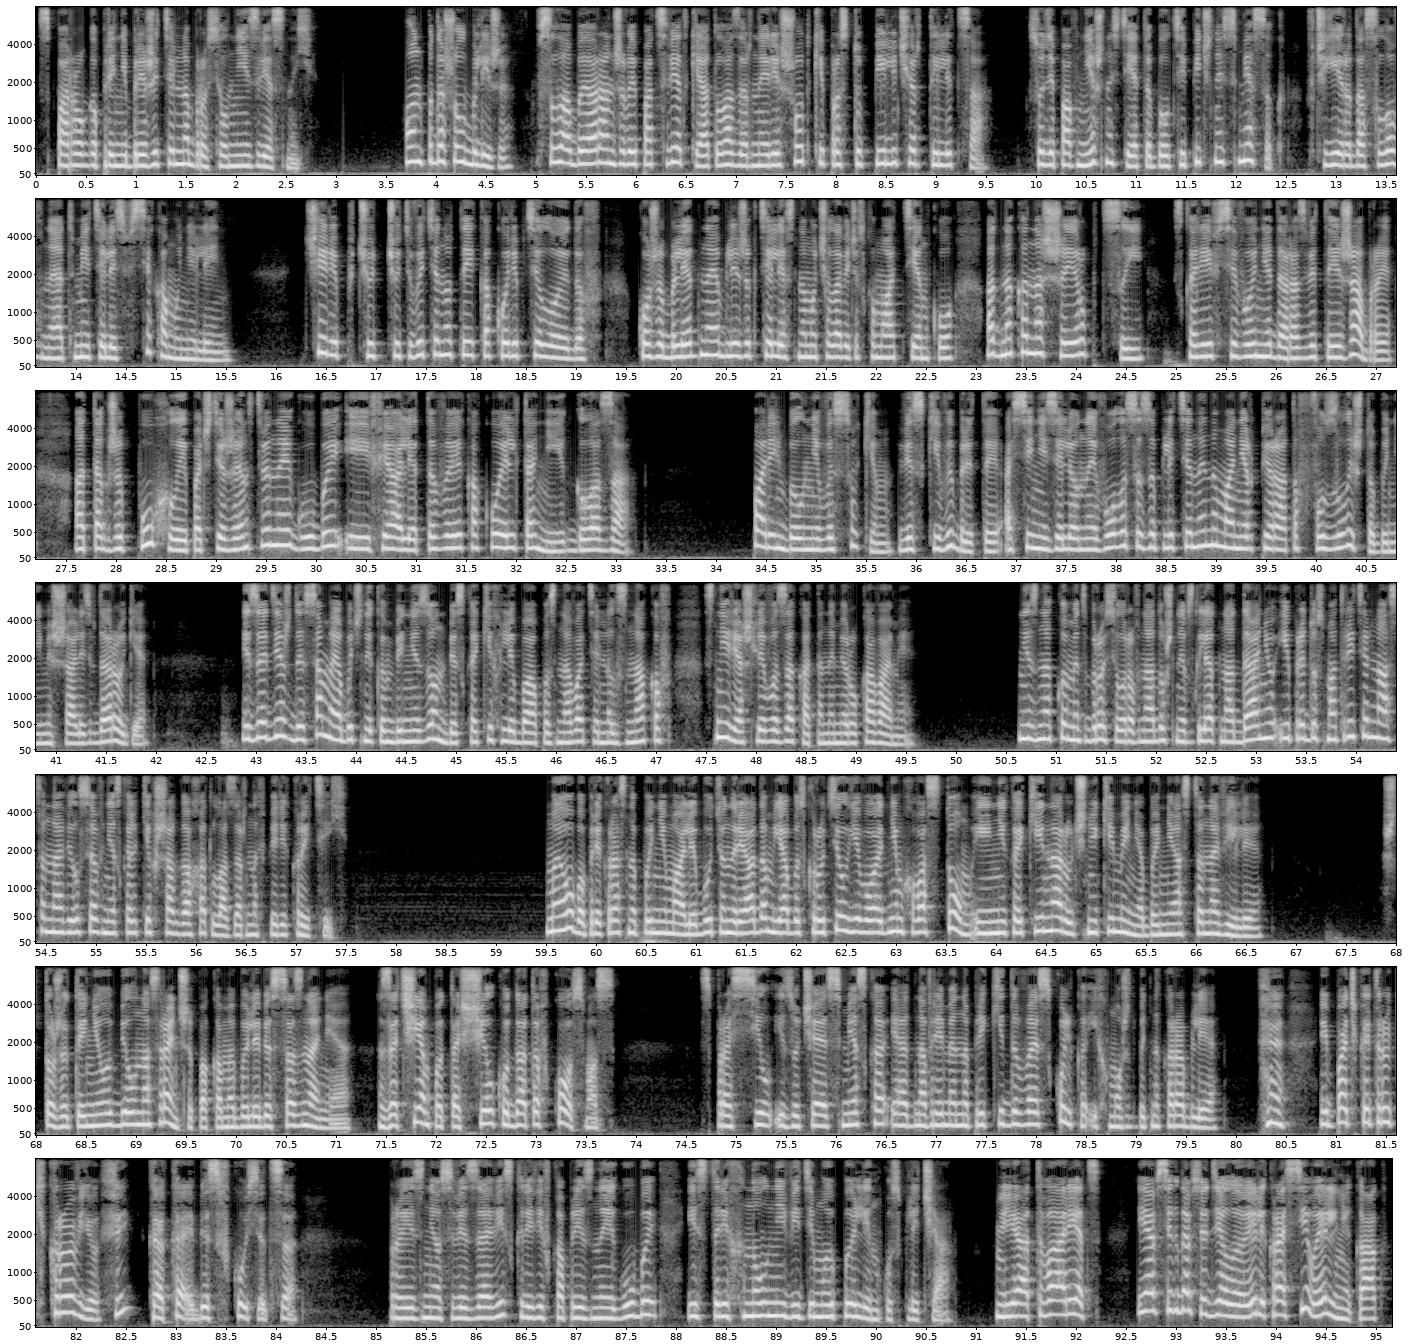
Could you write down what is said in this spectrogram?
С порога пренебрежительно бросил неизвестный. Он подошел ближе, В слабой оранжевой подсветке от лазерной решетки проступили черты лица. Судя по внешности, это был типичный смесок, в чьей родословной отметились все, кому не лень. Череп чуть-чуть вытянутый, как у рептилоидов, кожа бледная, ближе к телесному человеческому оттенку, однако на шее рубцы, скорее всего, недоразвитые жабры, а также пухлые, почти женственные губы и фиолетовые, как у эльтоник, глаза. Парень был невысоким, виски выбриты, а сине-зеленые волосы заплетены на манер пиратов в узлы, чтобы не мешались в дороге. Из одежды самый обычный комбинезон без каких-либо опознавательных знаков с неряшливо закатанными рукавами. Незнакомец бросил равнодушный взгляд на Даню и предусмотрительно остановился в нескольких шагах от лазерных перекрытий. Мы оба прекрасно понимали, будь он рядом, я бы скрутил его одним хвостом, и никакие наручники меня бы не остановили. «Что же ты не убил нас раньше, пока мы были без сознания?» Зачем потащил куда-то в космос?» Спросил, изучая смеска и одновременно прикидывая, сколько их может быть на корабле. «Хе, и пачкать руки кровью? Фи, какая безвкусица!» произнес Визави, скривив капризные губы и стряхнул невидимую пылинку с плеча. «Я творец! Я всегда все делаю или красиво, или никак.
